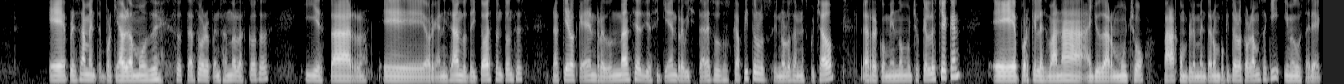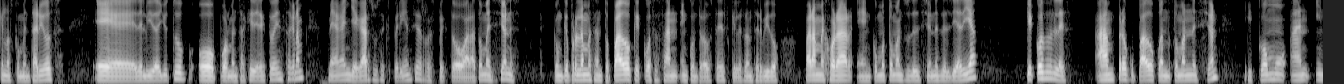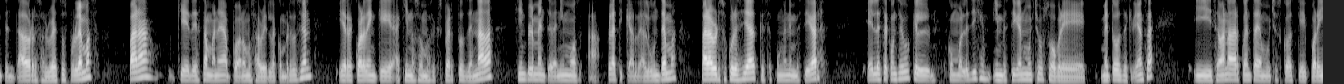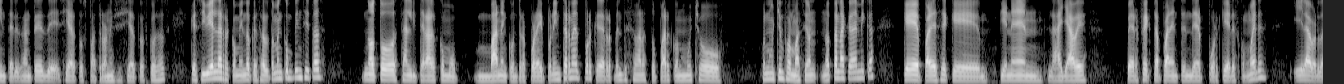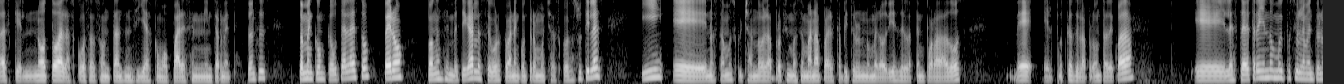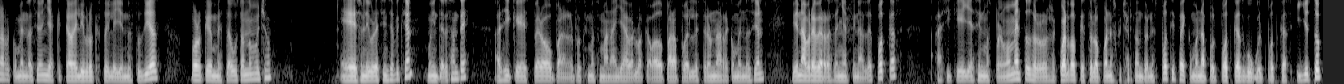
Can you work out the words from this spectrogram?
eh, precisamente porque hablamos de estar sobrepensando las cosas y estar eh, organizándote y todo esto, entonces no quiero caer en redundancias y así quieren revisitar esos dos capítulos, si no los han escuchado, les recomiendo mucho que los chequen, eh, porque les van a ayudar mucho para complementar un poquito lo que hablamos aquí y me gustaría que en los comentarios eh, del video de YouTube o por mensaje directo de Instagram me hagan llegar sus experiencias respecto a la toma de decisiones. Con qué problemas se han topado, qué cosas han encontrado ustedes que les han servido para mejorar en cómo toman sus decisiones del día a día, qué cosas les han preocupado cuando toman una decisión y cómo han intentado resolver estos problemas para que de esta manera podamos abrir la conversación. Y recuerden que aquí no somos expertos de nada, Simplemente venimos a platicar de algún tema para ver su curiosidad, que se pongan a investigar. Eh, les aconsejo que, como les dije, investiguen mucho sobre métodos de crianza y se van a dar cuenta de muchas cosas que hay por ahí interesantes de ciertos patrones y ciertas cosas que si bien les recomiendo que se lo tomen con pincitas, no todo es tan literal como van a encontrar por ahí por internet porque de repente se van a topar con mucho con mucha información no tan académica que parece que tienen la llave perfecta para entender por qué eres como eres. Y la verdad es que no todas las cosas son tan sencillas como parecen en internet. Entonces, tomen con cautela esto, pero pónganse a investigarles. Seguro que van a encontrar muchas cosas útiles. Y eh, nos estamos escuchando la próxima semana para el capítulo número 10 de la temporada 2 del el podcast de la pregunta adecuada. Eh, les estaré trayendo muy posiblemente una recomendación ya que acaba el libro que estoy leyendo estos días porque me está gustando mucho. Es un libro de ciencia ficción, muy interesante. Así que espero para la próxima semana ya haberlo acabado para poderles traer una recomendación y una breve reseña al final del podcast. Así que ya sin por el momento, solo les recuerdo que esto lo pueden escuchar tanto en Spotify como en Apple Podcast, Google Podcast y YouTube.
